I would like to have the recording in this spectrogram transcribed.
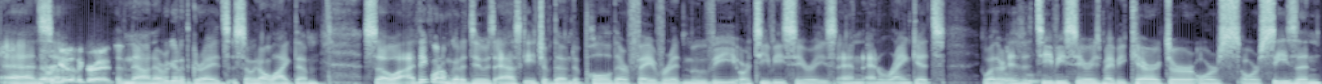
and Never so, get at the grades. no, never good at the grades, so we don't like them. So I think what I'm going to do is ask each of them to pull their favorite movie or TV series and and rank it, whether it's a TV series, maybe character or or season,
